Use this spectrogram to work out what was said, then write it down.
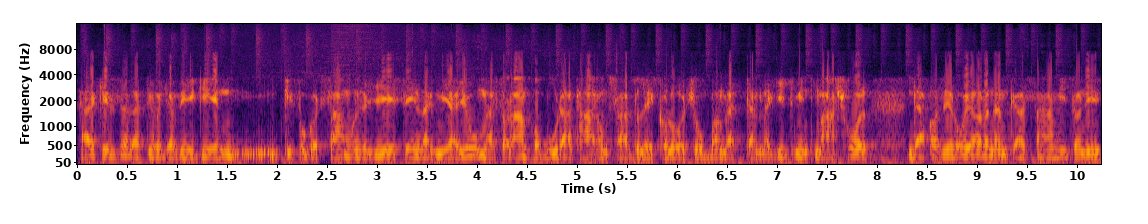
elképzelhető, hogy a végén ki fogod számolni, hogy jé, tényleg milyen jó, mert a rámpabúrát 3%-kal olcsóbban vettem meg itt, mint máshol, de azért olyanra nem kell számítani,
